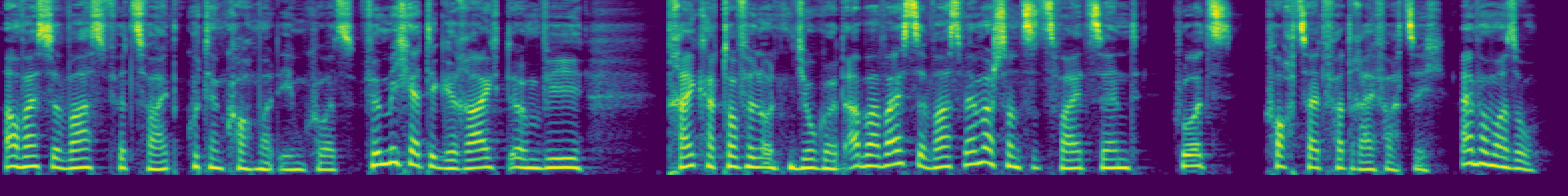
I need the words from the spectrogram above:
Aber weißt du was? Für zweit. Gut, dann kochen wir halt eben kurz. Für mich hätte gereicht irgendwie drei Kartoffeln und ein Joghurt. Aber weißt du was? Wenn wir schon zu zweit sind, kurz, Kochzeit verdreifacht sich. Einfach mal so.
